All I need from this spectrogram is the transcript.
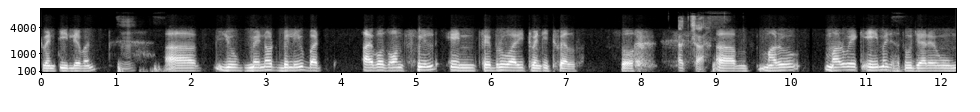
2011. Mm-hmm. Uh, you may not believe, but I was on field in February 2012. So, અચ્છા મારું મારું એક એમ જ હતું જ્યારે હું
